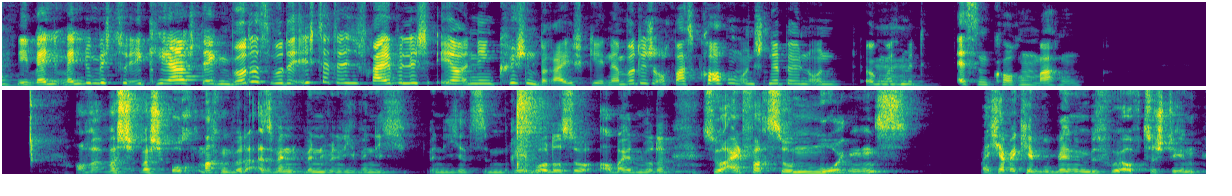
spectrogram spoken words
Ja. Nee, wenn, wenn du mich zu Ikea stecken würdest, würde ich tatsächlich freiwillig eher in den Küchenbereich gehen. Dann würde ich auch was kochen und schnippeln und irgendwas Mhm. mit Essen kochen machen. Oh, wa- was, was ich auch machen würde, also wenn, wenn, wenn, ich, wenn, ich, wenn ich jetzt im Rewe oder so arbeiten würde, so einfach so morgens, weil ich habe ja kein Problem damit, früh aufzustehen,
